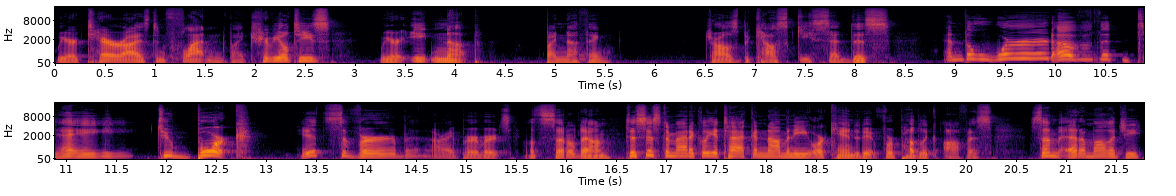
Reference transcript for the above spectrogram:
We are terrorized and flattened by trivialities. We are eaten up by nothing. Charles Bukowski said this, and the word of the day to bork. It's a verb. All right, perverts, let's settle down. To systematically attack a nominee or candidate for public office. Some etymology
